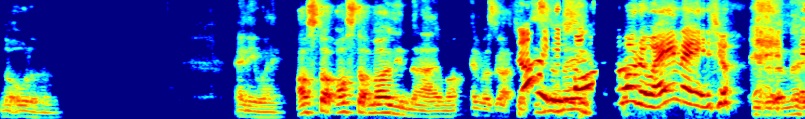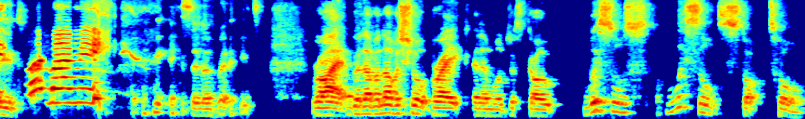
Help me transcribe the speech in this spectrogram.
Not all of them. Anyway, I'll stop. I'll stop moaning now. Emma. Emma's like, No, you won't Going away, mate. It's, your, He's in the mood. it's by me. He's in the mood. Right, gonna have another short break, and then we'll just go whistles, whistle stop tour,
